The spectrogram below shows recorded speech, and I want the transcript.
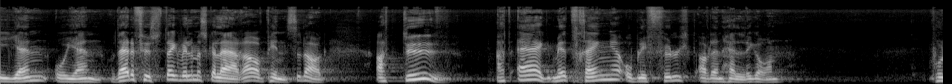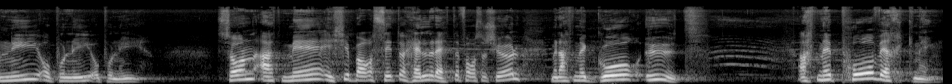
igjen og igjen. Og Det er det første jeg vil vi skal lære av pinsedag. At du, at jeg, vi trenger å bli fulgt av Den hellige ånd. På ny og på ny og på ny. Sånn at vi ikke bare sitter og heller dette for oss sjøl, men at vi går ut. At vi er påvirkning.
